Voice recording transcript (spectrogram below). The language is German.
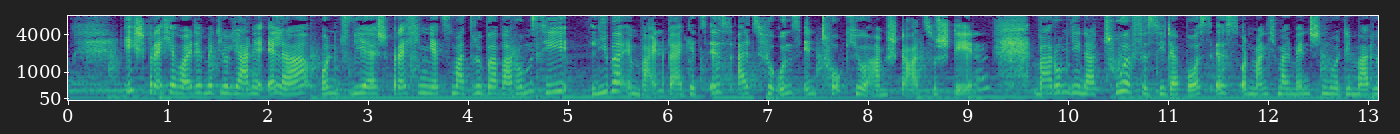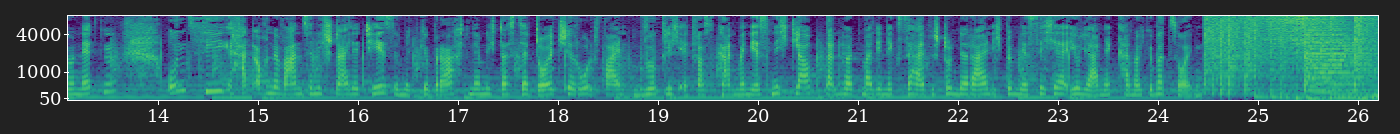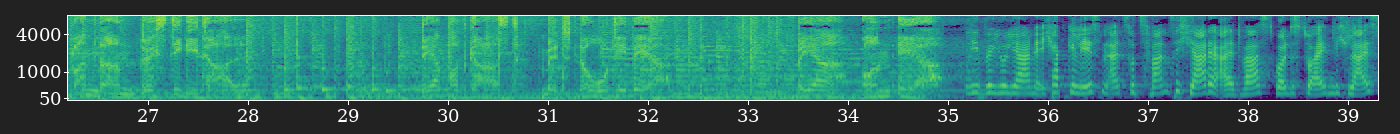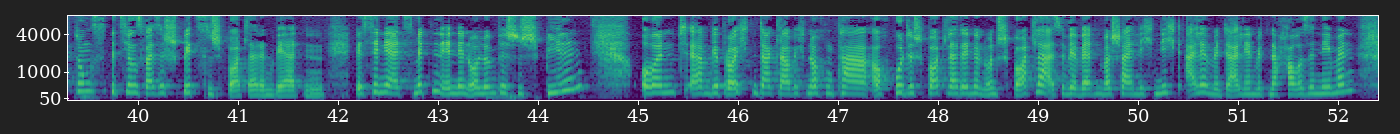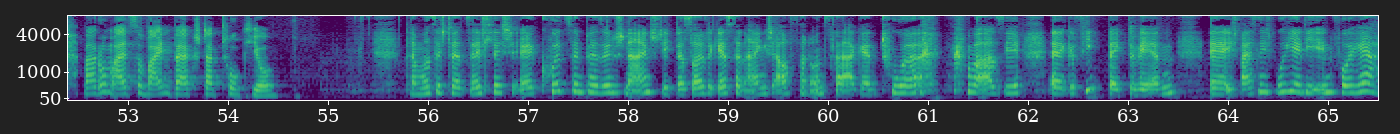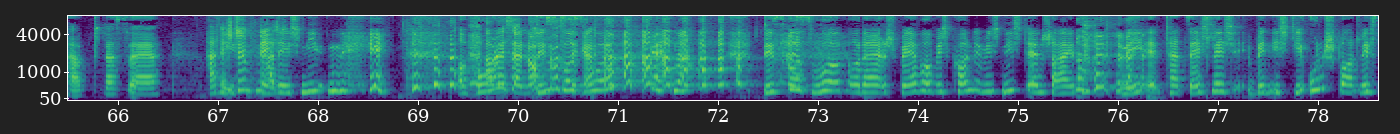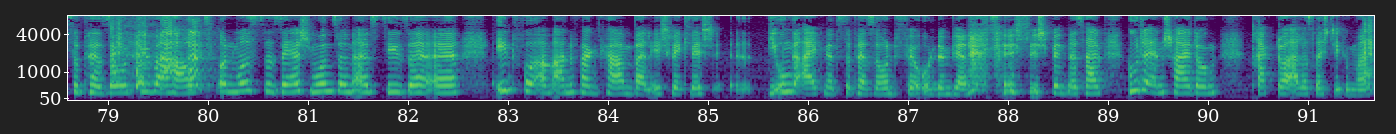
Ich spreche heute mit Juliane Eller und wir sprechen jetzt mal drüber, warum sie lieber im Weinberg jetzt ist, als für uns in Tokio am Start zu stehen, warum die Natur für sie der Boss ist und manchmal Menschen nur die Marionetten. Und sie hat auch eine wahnsinnig steile These mitgebracht, nämlich, dass der deutsche Rotwein wirklich etwas kann. Wenn ihr es nicht glaubt, dann hört mal die nächste halbe Stunde rein. Ich bin mir sicher, Juliane kann euch überzeugen. Wandern durchs Digital. Der Podcast mit Dorothee Bär. Bär on Air. Liebe Juliane, ich habe gelesen, als du 20 Jahre alt warst, wolltest du eigentlich Leistungs- bzw. Spitzensportlerin werden. Wir sind ja jetzt mitten in den Olympischen Spielen und ähm, wir bräuchten da, glaube ich, noch ein paar auch gute Sportlerinnen und Sportler. Also wir werden wahrscheinlich nicht alle Medaillen mit nach Hause nehmen. Warum also Weinberg statt Tokio? Da muss ich tatsächlich äh, kurz den persönlichen Einstieg, das sollte gestern eigentlich auch von unserer Agentur quasi äh, gefeedbackt werden. Äh, ich weiß nicht, wo ihr die Info her habt. Das äh, hatte, das ich, nicht. hatte ich nie. Nee. Obwohl, Aber ist ja noch Diskuswurf, genau, Diskuswurf oder Speerwurf, ich konnte mich nicht entscheiden. Nee, äh, tatsächlich bin ich die unsportlichste Person überhaupt und musste sehr schmunzeln, als diese äh, Info am Anfang kam, weil ich wirklich äh, die ungeeignetste Person für Olympia tatsächlich bin. Deshalb gute Entscheidung, Traktor, alles richtig gemacht.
